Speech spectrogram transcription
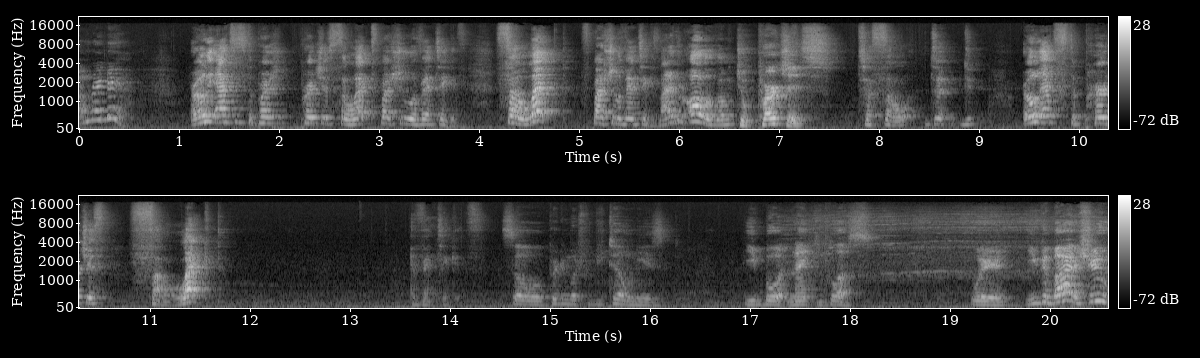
I'm right there. early access to pur- purchase select special event tickets. Select special event tickets, not even all of them. to purchase. To, sel- to, to early access to purchase select event tickets. So pretty much what you're telling me is you bought Nike Plus, where you could buy the shoes,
